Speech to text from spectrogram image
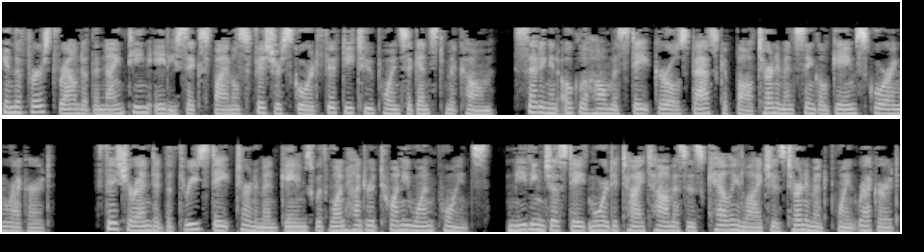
In the first round of the 1986 finals Fisher scored 52 points against Macomb, setting an Oklahoma State girls basketball tournament single-game scoring record. Fisher ended the three state tournament games with 121 points, needing just eight more to tie Thomas's Kelly Leitch's tournament point record,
